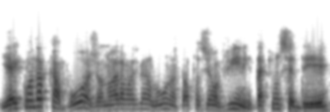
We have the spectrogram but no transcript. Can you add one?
E aí, quando acabou, já não era mais minha aluna, tal, falei assim: ó, Vini, tá aqui um CD,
